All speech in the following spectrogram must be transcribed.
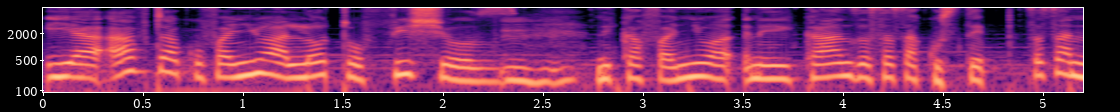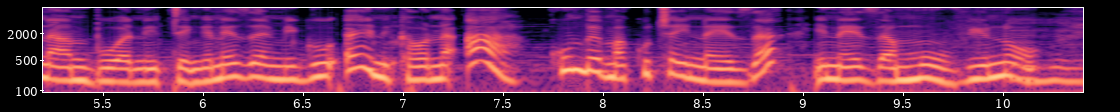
yeah after kufanyiwa a lot of fishes mm-hmm. nikafanyiwa nikaanza sasa kustep sasa naambiwa nitengeneze miguu. Eh, nikaona ah kumbe makucha inaweza inaweza move you know? Mm-hmm.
